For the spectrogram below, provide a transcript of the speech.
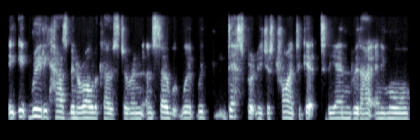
it, it really has been a roller coaster. And, and so we're, we're desperately just trying to get to the end without any more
